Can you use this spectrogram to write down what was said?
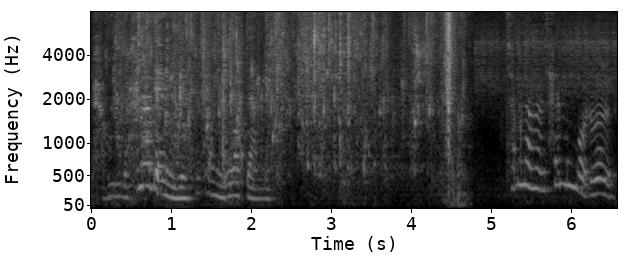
바구니가 하나 되는 게 세상에 이거밖에 안 돼. 참나물 삶은 거를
